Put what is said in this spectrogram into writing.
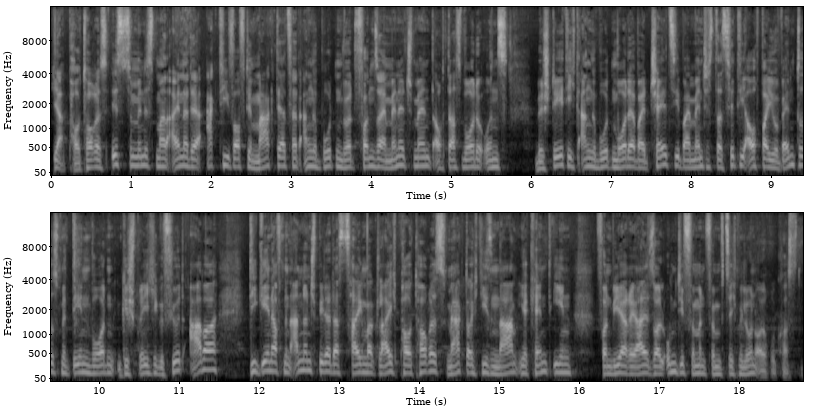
Ja, Pau Torres ist zumindest mal einer, der aktiv auf dem Markt derzeit angeboten wird von seinem Management. Auch das wurde uns bestätigt. Angeboten wurde er bei Chelsea, bei Manchester City, auch bei Juventus. Mit denen wurden Gespräche geführt. Aber die gehen auf einen anderen Spieler, das zeigen wir gleich. Pau Torres, merkt euch diesen Namen, ihr kennt ihn. Von Villarreal soll um die 55 Millionen Euro kosten.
